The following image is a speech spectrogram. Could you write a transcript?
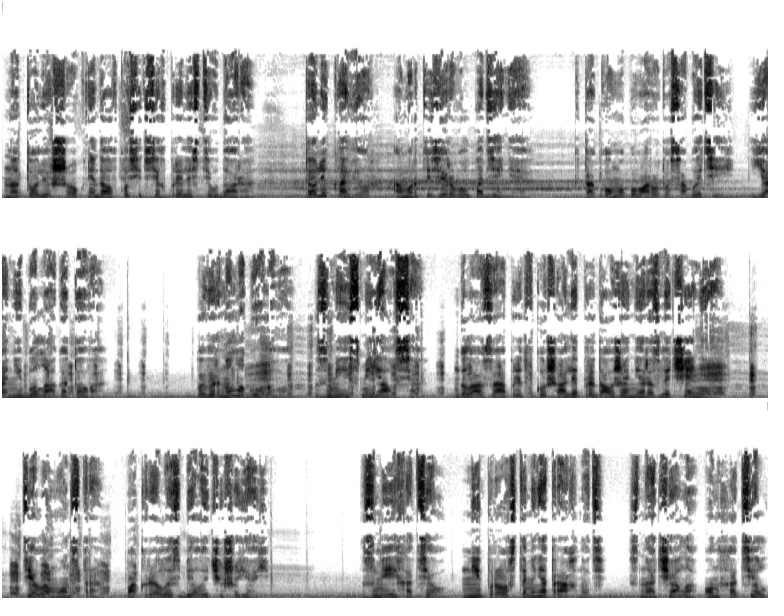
но то ли шок не дал вкусить всех прелестей удара, то ли ковер амортизировал падение. К такому повороту событий я не была готова. Повернула голову. Змей смеялся. Глаза предвкушали продолжение развлечения. Тело монстра покрылось белой чешуей. Змей хотел не просто меня трахнуть. Сначала он хотел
